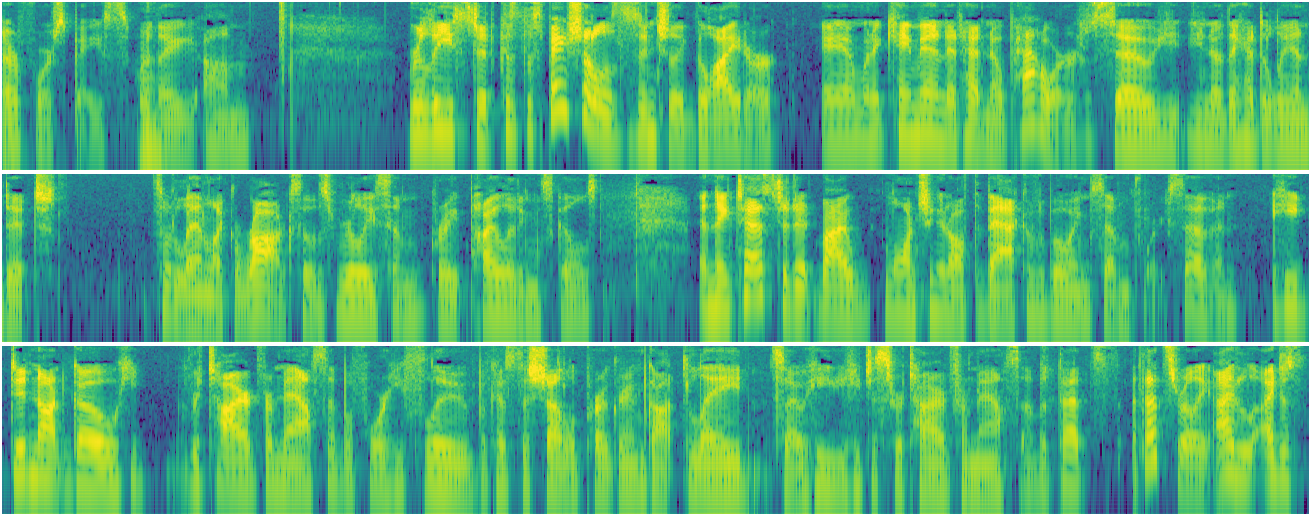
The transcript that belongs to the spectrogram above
Air Force Base, where Hmm. they um, released it because the space shuttle is essentially a glider, and when it came in, it had no power, so you, you know they had to land it sort of land like a rock. So it was really some great piloting skills. And they tested it by launching it off the back of a Boeing 747. He did not go, he retired from NASA before he flew because the shuttle program got delayed. So he, he just retired from NASA. But that's, that's really, I, I just,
